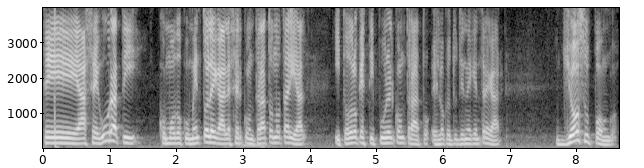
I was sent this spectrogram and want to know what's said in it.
te asegura a ti como documento legal es el contrato notarial y todo lo que estipula el contrato es lo que tú tienes que entregar, yo supongo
